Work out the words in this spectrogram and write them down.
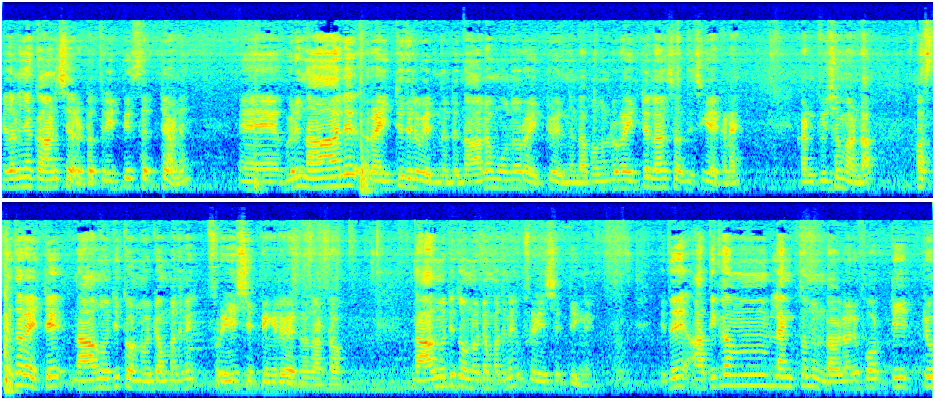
ഇതാണ് ഞാൻ കാണിച്ചു തരാം കേട്ടോ. ത്രീ പീസ് സെറ്റാണ് ഒരു നാല് റേറ്റ് ഇതിൽ വരുന്നുണ്ട്. നാലോ മൂന്നോ റേറ്റ് വരുന്നുണ്ട്. അപ്പോൾ അതുകൊണ്ട് റേറ്റ് എല്ലാം ശ്രദ്ധിച്ച് കേൾക്കണേ. കൺഫ്യൂഷൻ വേണ്ട. ഫസ്റ്റത്തെ റേറ്റ് നാനൂറ്റി തൊണ്ണൂറ്റി ഒമ്പതിന് ഫ്രീ ഷിപ്പിങ്ങിൽ വരുന്നതാട്ടോ. നാനൂറ്റി തൊണ്ണൂറ്റൊമ്പതിന് ഫ്രീ ഷിപ്പിംഗ് ഇത് അധികം ലെങ്ത് ഒന്നും ഉണ്ടാവില്ല. ഒരു forty two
